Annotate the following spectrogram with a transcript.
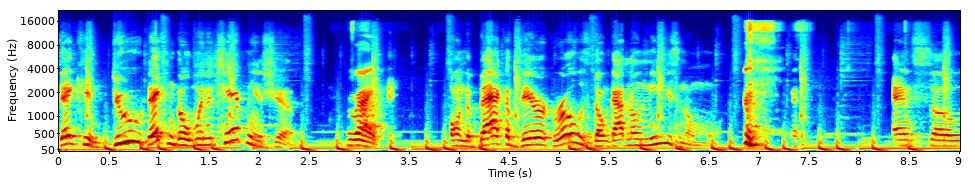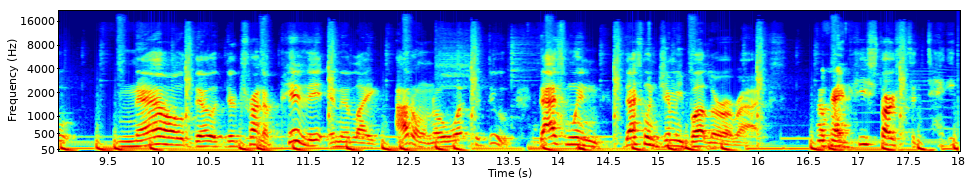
they can do, they can go win a championship Right. On the back of Derrick Rose. Don't got no knees no more, and so now they're they're trying to pivot, and they're like, I don't know what to do. That's when that's when Jimmy Butler arrives Okay. and he starts to take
